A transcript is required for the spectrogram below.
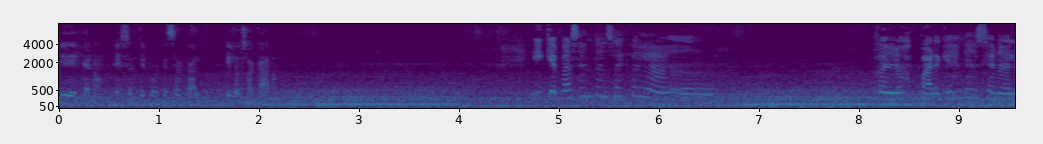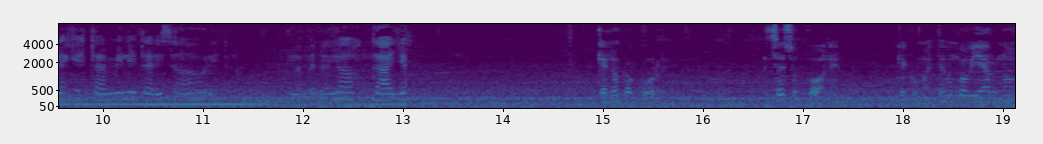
y dijeron, ese tipo hay que sacarlo. Y lo sacaron. ¿Y qué pasa entonces con la con los parques nacionales que están militarizados ahorita, por lo menos los callos. ¿Qué es lo que ocurre? Se supone que como este es un gobierno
